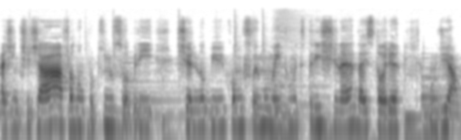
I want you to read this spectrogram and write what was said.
A gente já falou um pouquinho sobre Chernobyl e como foi um momento muito triste, né, da história mundial.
